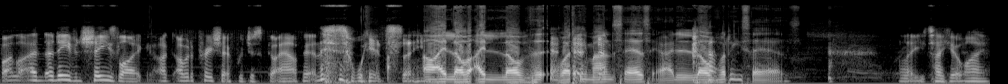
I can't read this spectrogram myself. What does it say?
But like- and, and even she's like, I, I would appreciate if we just got out of it. And this is a weird scene. Oh, I love, I love what He-Man says here. I love what he says. I'll let you take it away.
